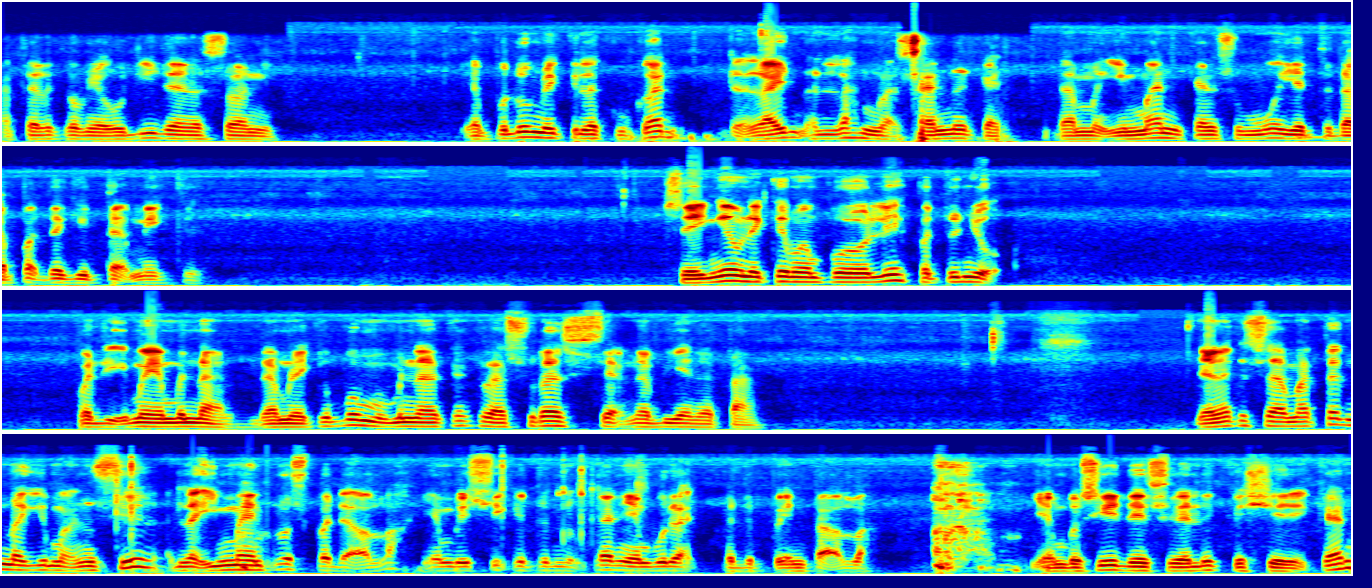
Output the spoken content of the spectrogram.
antara kaum Yahudi dan Nasrani. Yang perlu mereka lakukan lain adalah melaksanakan dan mengimankan semua yang terdapat dalam kitab mereka. Sehingga mereka memperoleh petunjuk pada iman yang benar dan mereka pun membenarkan kerasulan setiap Nabi yang datang. Dan keselamatan bagi manusia adalah iman terus pada Allah yang bersih ketundukan yang bulat pada perintah Allah. Yang bersih dari segala kesyirikan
